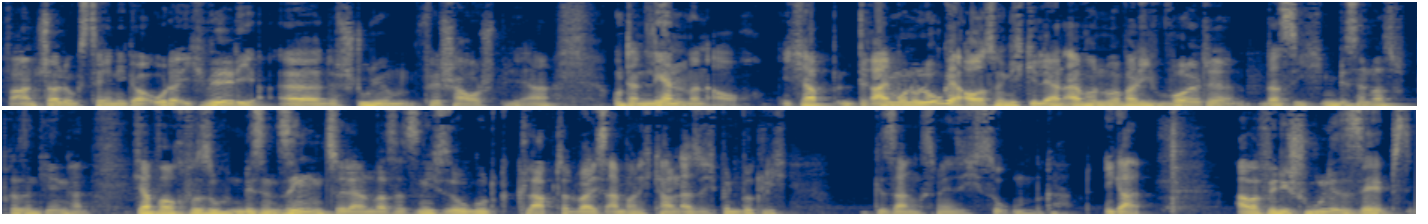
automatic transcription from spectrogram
Veranstaltungstechniker oder ich will die, äh, das Studium für Schauspiel, ja. Und dann lernt man auch. Ich habe drei Monologe auswendig gelernt, einfach nur, weil ich wollte, dass ich ein bisschen was präsentieren kann. Ich habe auch versucht, ein bisschen singen zu lernen, was jetzt nicht so gut geklappt hat, weil ich es einfach nicht kann. Also ich bin wirklich gesangsmäßig so unbegabt. Egal. Aber für die Schule selbst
